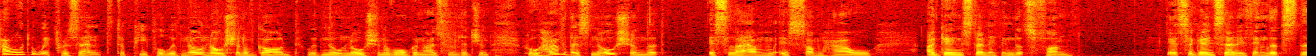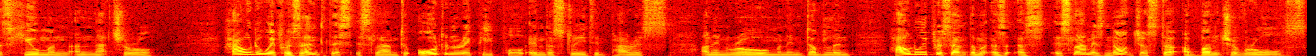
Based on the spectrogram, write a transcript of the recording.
how do we present to people with no notion of God, with no notion of organized religion, who have this notion that Islam is somehow against anything that's fun, it's against anything that's, that's human and natural? How do we present this Islam to ordinary people in the street in Paris and in Rome and in Dublin? How do we present them as, as Islam is not just a, a bunch of rules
